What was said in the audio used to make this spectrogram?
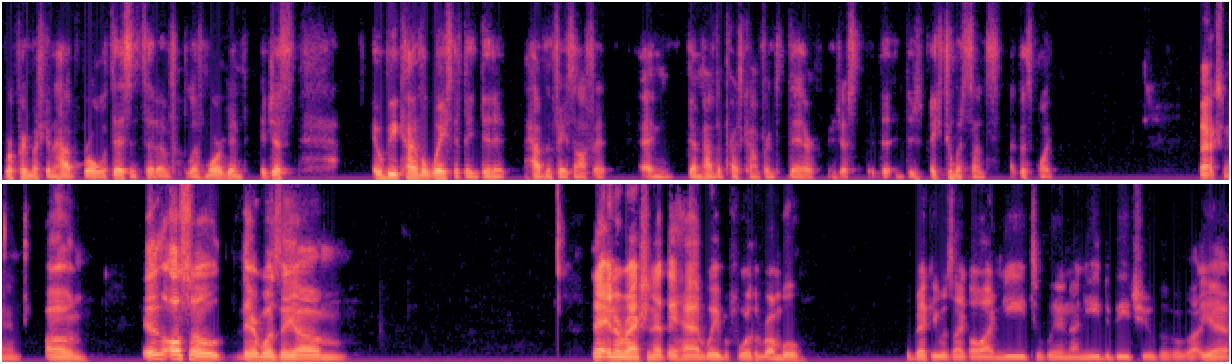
we're pretty much going to have roll with this instead of Liv Morgan. It just, it would be kind of a waste if they didn't have them face off it and them have the press conference there. It just it, it makes too much sense at this point. Facts, man. Um, it also there was a um that interaction that they had way before the Rumble. Becky was like, "Oh, I need to win. I need to beat you." Blah blah blah. Yeah,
